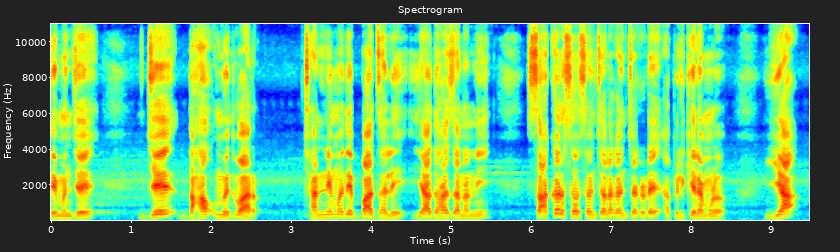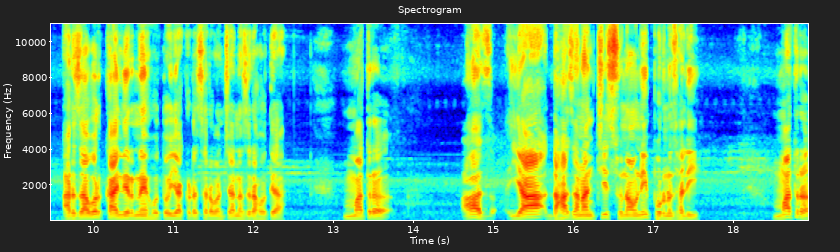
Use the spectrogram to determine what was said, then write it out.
ते म्हणजे जे दहा उमेदवार छाननीमध्ये बाद झाले या दहा जणांनी साखर सहसंचालकांच्याकडे अपील केल्यामुळं या अर्जावर काय निर्णय होतो याकडं सर्वांच्या नजरा होत्या. मात्र आज या दहा जणांची सुनावणी पूर्ण झाली. मात्र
